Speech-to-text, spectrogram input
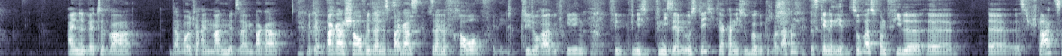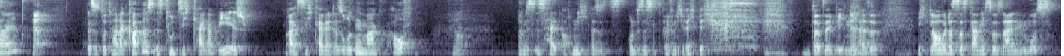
Eine Wette war, da wollte ein Mann mit seinem Bagger, mit der Baggerschaufel seines Baggers Seine- Frau klitoral befriedigen. Finde find ich, find ich sehr lustig, da kann ich super gut drüber lachen. Das generiert sowas von viele äh, äh, Schlagzeilen. Ja. Es ist totaler Kappes, es tut sich keiner weh, es reißt sich keiner das Rückenmark auf. Ja. Und es ist halt auch nicht, also und es ist öffentlich-rechtlich. Tatsächlich, ne? Also ich glaube, dass das gar nicht so sein muss.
